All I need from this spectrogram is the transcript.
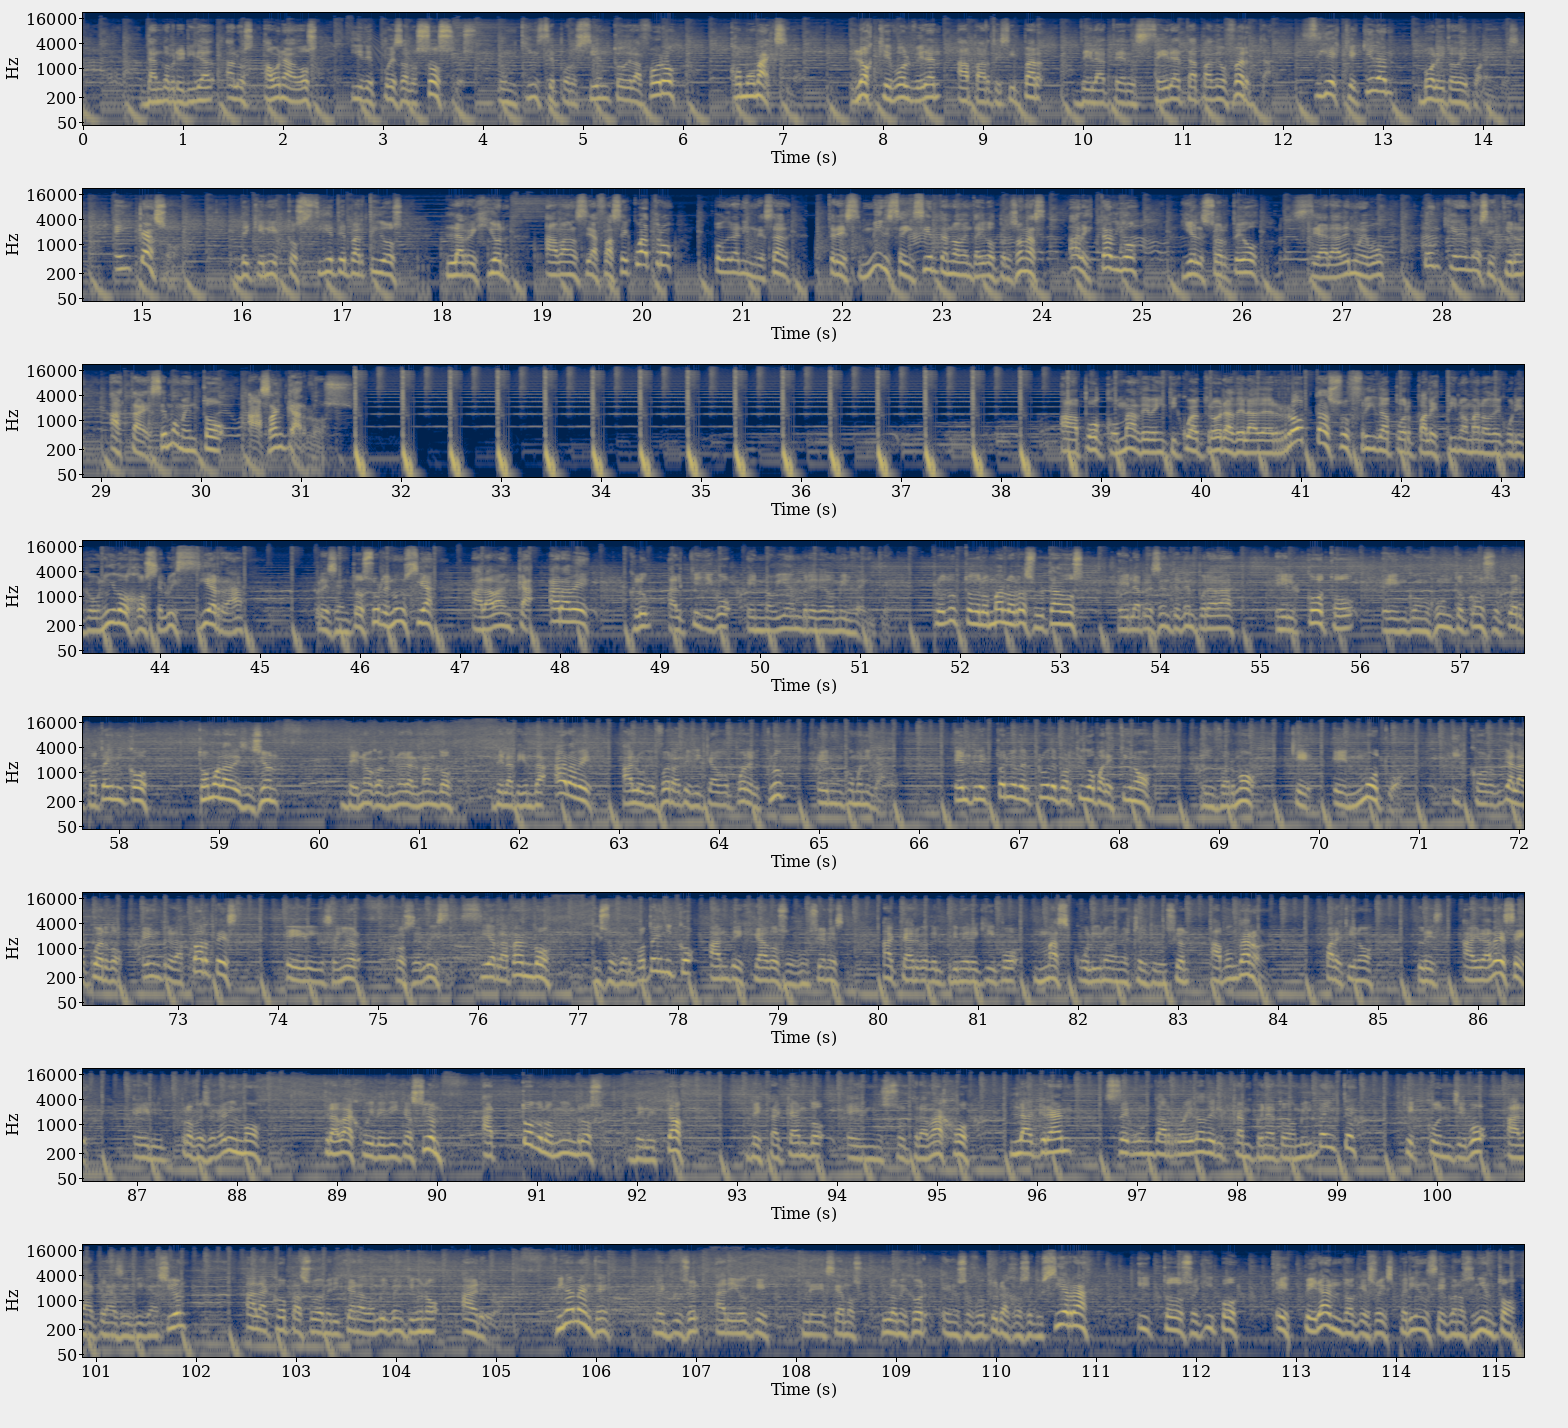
dando prioridad a los abonados y después a los socios, un 15% del aforo como máximo los que volverán a participar de la tercera etapa de oferta, si es que quedan boletos disponibles. En caso de que en estos siete partidos la región avance a fase 4, podrán ingresar 3.692 personas al estadio y el sorteo se hará de nuevo con quienes no asistieron hasta ese momento a San Carlos. a poco más de 24 horas de la derrota sufrida por Palestino a mano de Curicó Unido, José Luis Sierra presentó su renuncia a la banca árabe, club al que llegó en noviembre de 2020. Producto de los malos resultados en la presente temporada, el Coto, en conjunto con su cuerpo técnico, tomó la decisión de no continuar al mando de la tienda árabe, algo que fue ratificado por el club en un comunicado. El directorio del Club Deportivo Palestino informó que en mutuo y cordial acuerdo entre las partes, el señor José Luis Sierra Pando y su cuerpo técnico han dejado sus funciones a cargo del primer equipo masculino de nuestra institución, apuntaron. Palestino les agradece el profesionalismo, trabajo y dedicación a todos los miembros del staff, destacando en su trabajo la gran segunda rueda del Campeonato 2020 que conllevó a la clasificación a la Copa Sudamericana 2021 Areo. Finalmente, la institución Areo que le deseamos lo mejor en su futuro a José Luis Sierra y todo su equipo esperando que su experiencia y conocimiento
